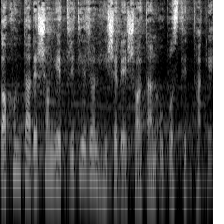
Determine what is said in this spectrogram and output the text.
তখন তাদের সঙ্গে তৃতীয়জন হিসেবে শয়তান উপস্থিত থাকে।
